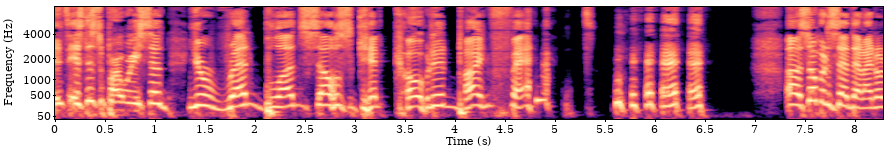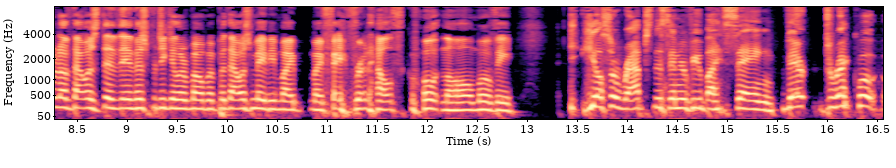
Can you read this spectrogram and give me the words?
Is, is this the part where he said your red blood cells get coated by fat? Uh, someone said that. I don't know if that was in in this particular moment, but that was maybe my, my favorite health quote in the whole movie. He also wraps this interview by saying, ver- direct quote,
